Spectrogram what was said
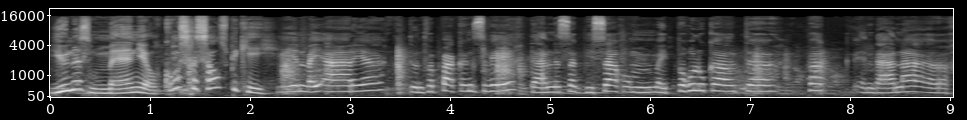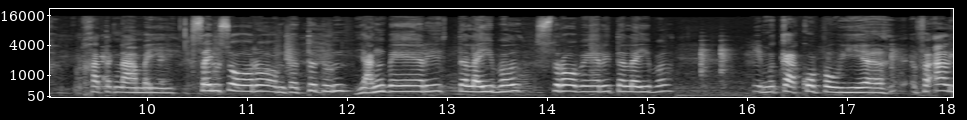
Eunice Manuel, kom ons gesels bietjie. Hier in my area doen verpakkings weg, dan is ek besig om my polokaal te pak en daarna uh, gaan ek na my salesore om dit te doen. Youngberry te label, strawberry te label. Jy moet gaan koop hier, veral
